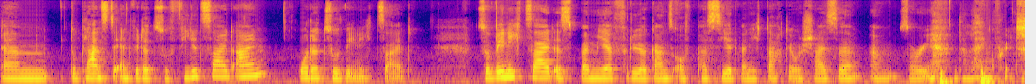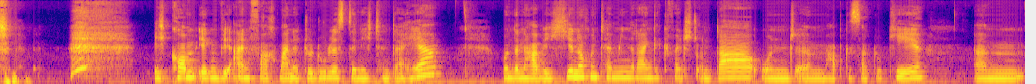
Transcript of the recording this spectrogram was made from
ähm, du planst dir entweder zu viel Zeit ein oder zu wenig Zeit. Zu wenig Zeit ist bei mir früher ganz oft passiert, wenn ich dachte, oh scheiße, ähm, sorry, the language. Ich komme irgendwie einfach meine To-Do-Liste nicht hinterher. Und dann habe ich hier noch einen Termin reingequetscht und da und ähm, habe gesagt, okay, ähm,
